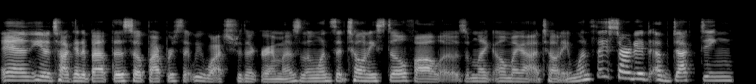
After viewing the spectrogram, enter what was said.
And, you know, talking about the soap operas that we watched with our grandmas, the ones that Tony still follows. I'm like, oh my God, Tony. Once they started abducting,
